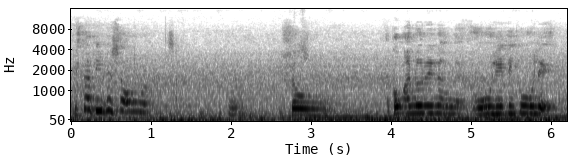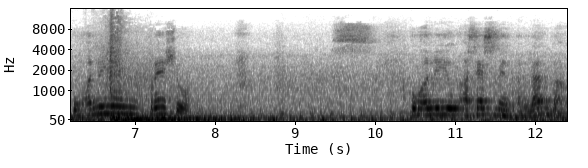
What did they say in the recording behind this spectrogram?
It's not even OWA. So, kung ano rin ang, uulitin ko uli, kung ano yung presyo, kung ano yung assessment ng land bank,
